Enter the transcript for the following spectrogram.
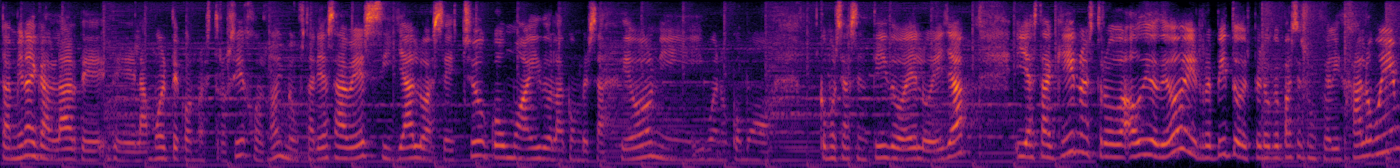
también hay que hablar de, la muerte con nuestros hijos, ¿no? Y me gustaría saber si ya lo has hecho, cómo ha ido la conversación y bueno, cómo cómo se ha sentido él o ella. Y hasta aquí nuestro audio de hoy. Repito, espero que pases un feliz Halloween,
